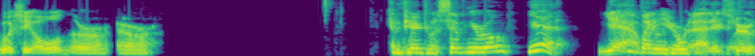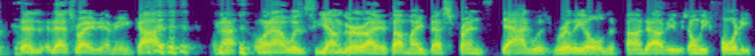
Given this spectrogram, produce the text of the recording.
Was she old or or compared to a seven year old? Yeah. Yeah, that is true. That, that's right. I mean, God, when I when I was younger, I thought my best friend's dad was really old, and found out he was only forty.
